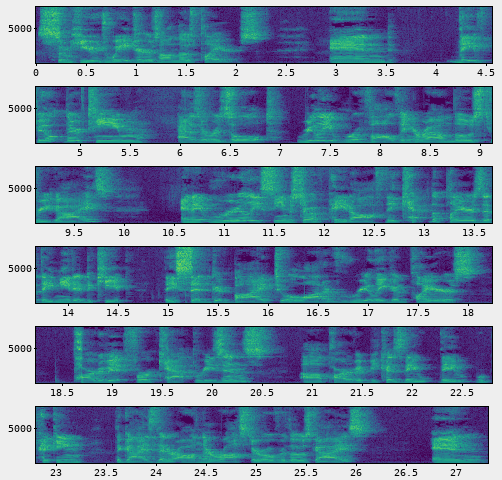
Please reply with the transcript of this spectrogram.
some huge wagers on those players. And they've built their team as a result, really revolving around those three guys. And it really seems to have paid off. They kept the players that they needed to keep. They said goodbye to a lot of really good players. Part of it for cap reasons, uh, part of it because they they were picking the guys that are on their roster over those guys, and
